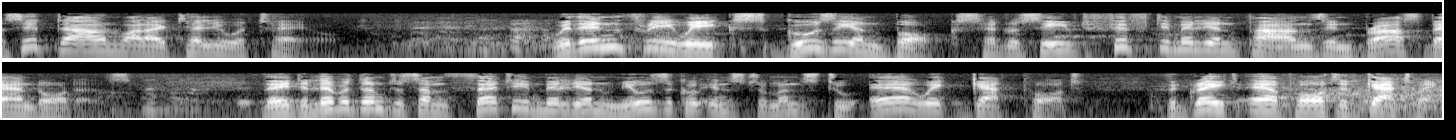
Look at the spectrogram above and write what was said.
sit down while I tell you a tale. Within three weeks, Guzzi and Box had received 50 million pounds in brass band orders. They delivered them to some 30 million musical instruments to Airwick Gatport, the great airport at Gatwick.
